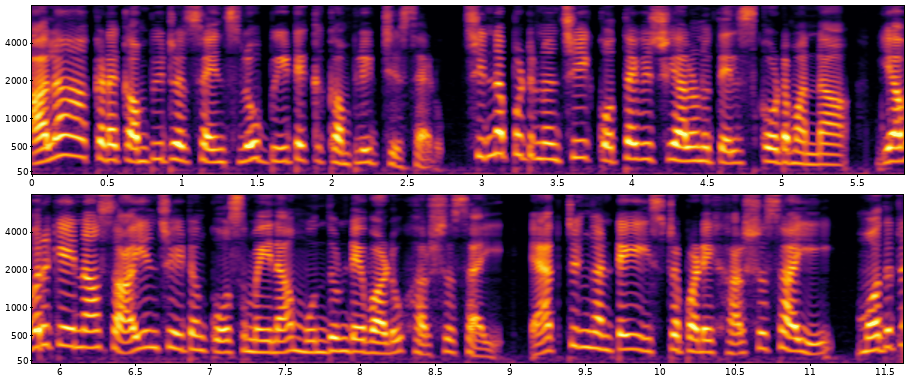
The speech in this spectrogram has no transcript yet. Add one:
అలా అక్కడ కంప్యూటర్ సైన్స్లో బీటెక్ కంప్లీట్ చేశాడు. చిన్నప్పటి నుంచి కొత్త విషయాలను తెలుసుకోవటమన్నా, ఎవరికైనా సాయం చేయటం కోసమైనా ముందుండేవాడు హర్షసాయి. యాక్టింగ్ అంటే ఇష్టపడే హర్షసాయి మొదట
